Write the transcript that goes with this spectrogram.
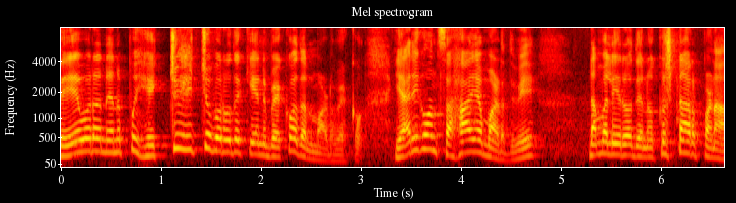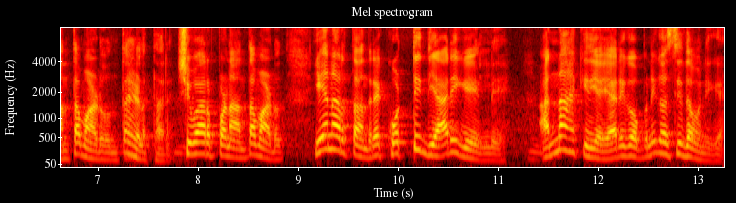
ದೇವರ ನೆನಪು ಹೆಚ್ಚು ಹೆಚ್ಚು ಬರೋದಕ್ಕೆ ಏನು ಬೇಕೋ ಅದನ್ನು ಮಾಡಬೇಕು. ಯಾರಿಗೋ ಒಂದು ಸಹಾಯ ಮಾಡಿದ್ವಿ, ನಮ್ಮಲ್ಲಿರೋದೇನೋ ಕೃಷ್ಣಾರ್ಪಣ ಅಂತ ಮಾಡು ಅಂತ ಹೇಳ್ತಾರೆ. ಶಿವಾರ್ಪಣ ಅಂತ ಮಾಡೋದು ಏನರ್ಥ ಅಂದರೆ ಕೊಟ್ಟಿದ್ದು ಯಾರಿಗೆ ಇಲ್ಲಿ? ಅನ್ನ ಹಾಕಿದೆಯಾ? ಯಾರಿಗೋ ಒಬ್ಬನಿಗೆ ಹಸಿದವನಿಗೆ.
